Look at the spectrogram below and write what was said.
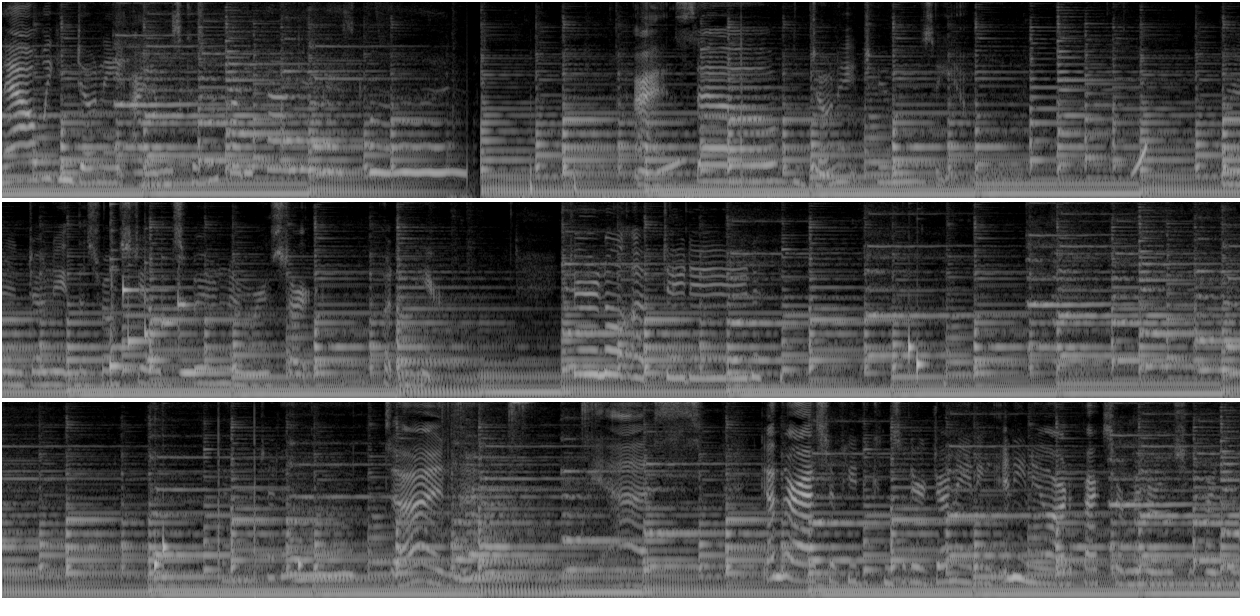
now we can donate items because we've already found a Asked if you'd consider donating any new artifacts or minerals you find in the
